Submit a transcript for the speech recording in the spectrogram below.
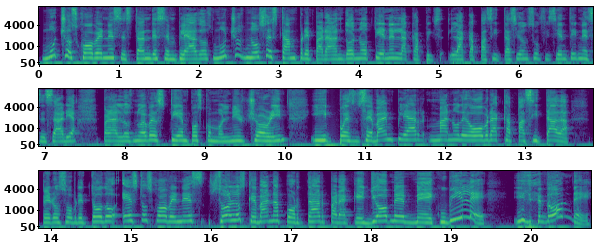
muchos jóvenes están desempleados, muchos no se están preparando, no tienen la, la capacitación suficiente y necesaria para los nuevos tiempos como el nearshoring y pues se va a emplear mano de obra capacitada, pero sobre todo estos jóvenes son los que van a aportar para que yo me, me jubile. ¿Y de dónde?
